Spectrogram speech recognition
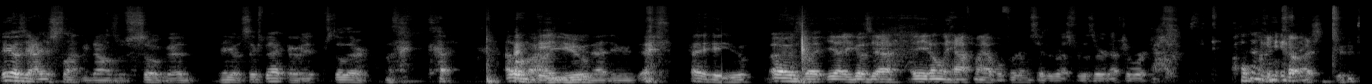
He goes, yeah, I just slapped McDonald's. It was so good. And he goes, six pack. Oh, yeah, still there. I was like, God, I don't I know how you, you. do that, dude. I hate you. I was like, yeah. He goes, yeah. I ate only half my apple fruit. I'm gonna save the rest for dessert after workout. I was like, oh my gosh, dude.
